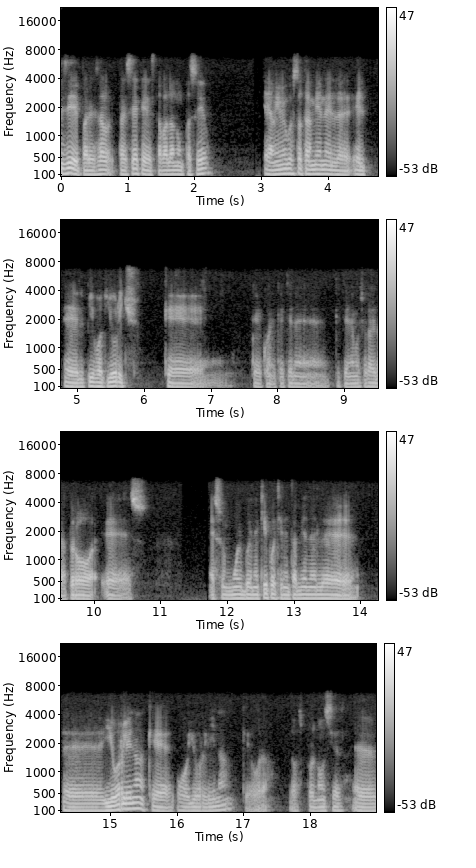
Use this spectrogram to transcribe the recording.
Sí, sí, parecía, parecía, que estaba dando un paseo. Eh, a mí me gustó también el, el, el pivot Juric, que, que, que, tiene, que tiene mucha calidad, pero es, es un muy buen equipo. Tiene también el eh, Jurlina, que, o Jurlina, que ahora los pronuncias. Eh,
